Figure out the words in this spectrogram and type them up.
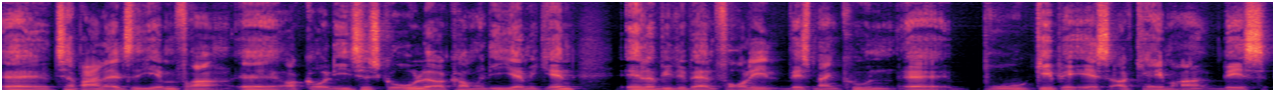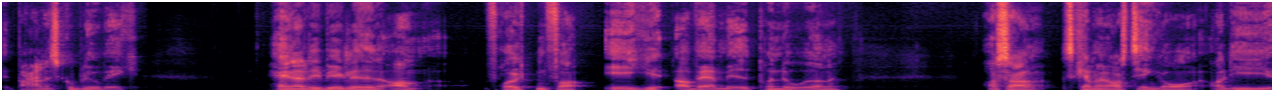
Øh, tager barnet altid hjemmefra øh, og går lige til skole og kommer lige hjem igen? Eller ville det være en fordel, hvis man kunne øh, bruge GPS og kamera, hvis barnet skulle blive væk? Handler det i virkeligheden om frygten for ikke at være med på noderne? Og så skal man også tænke over og lige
